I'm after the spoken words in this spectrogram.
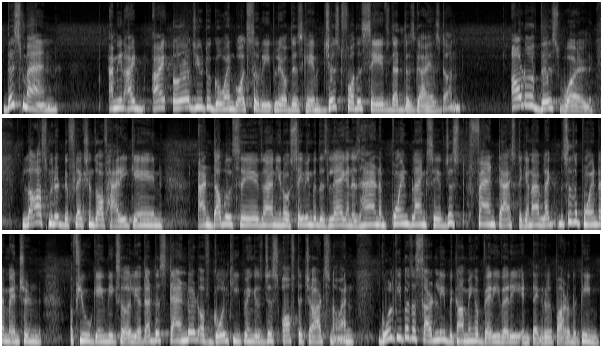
This man I mean, I I urge you to go and watch the replay of this game just for the saves that this guy has done. Out of this world, last minute deflections of Harry Kane and double saves and you know saving with his leg and his hand and point blank saves just fantastic. And i'm like this is a point i mentioned a few game weeks earlier that the standard of goalkeeping is just off the charts now. And goalkeepers are suddenly becoming a very very integral part of the team.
